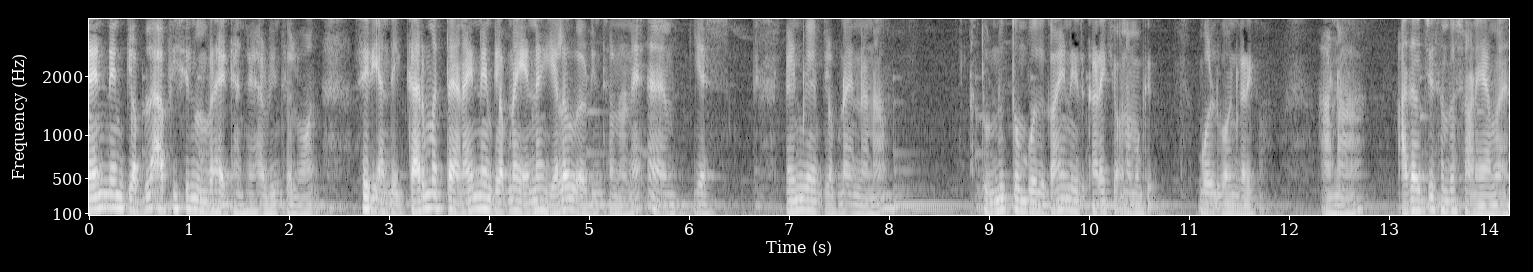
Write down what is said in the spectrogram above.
நைன் நைன் கிளப்பில் அஃபிஷியல் மெம்பர் ஆகிட்டாங்க அப்படின்னு சொல்லுவாங்க. சரி அந்த கர்மத்தை நைன் நைன் கிளப்னா என்ன இலவு அப்படின்னு சொன்னோன்னே எஸ் நைன் நைன் கிளப்னா என்னென்னா தொண்ணூத்தொம்பது காயின் கிடைக்கும் நமக்கு. கோல்டு காயின் கிடைக்கும். ஆனால் அதை வச்சு சந்தோஷம் அடையாமல்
